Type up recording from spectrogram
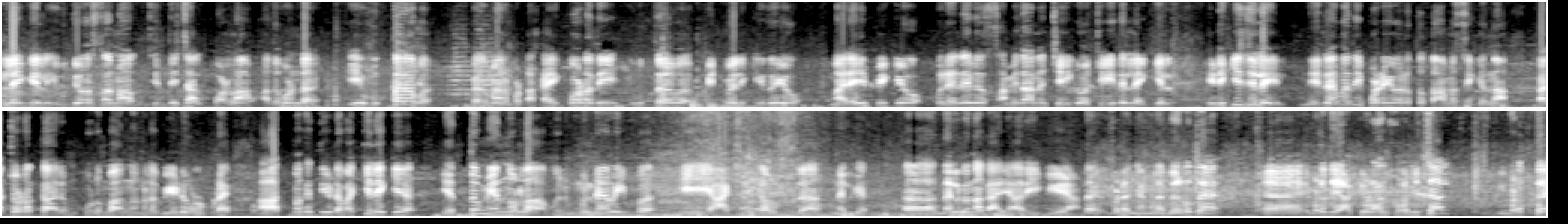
അല്ലെങ്കിൽ ഉദ്യോഗസ്ഥന്മാർ ചിന്തിച്ചാൽ കൊള്ളാം. അതുകൊണ്ട് ഈ ഉത്തരവ് ബഹുമാനപ്പെട്ട ഹൈക്കോടതി ഉത്തരവ് പിൻവലിക്കുകയോ മരയിപ്പിക്കുകയോ പുനരധിവാസ സംവിധാനം ചെയ്യുകയോ ചെയ്തില്ലെങ്കിൽ ഇടുക്കി ജില്ലയിൽ നിരവധി പുഴയോരത്ത് താമസിക്കുന്ന കച്ചവടക്കാരും കുടുംബാംഗങ്ങളും വീടുകൾ ഉൾപ്പെടെ ആത്മഹത്യയുടെ വക്കിലേക്ക് എത്തും എന്നുള്ള ഒരു മുന്നറിയിപ്പ് ഈ ആക്ഷൻ കൗൺസിൽ നൽകി നൽകുന്ന കാര്യം അറിയിക്കുകയാണ്. ഇവിടെ ഞങ്ങളെ വെറുതെ ഇവിടുത്തെ ഇറക്കിവിടാൻ ശ്രമിച്ചാൽ ഇവിടുത്തെ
